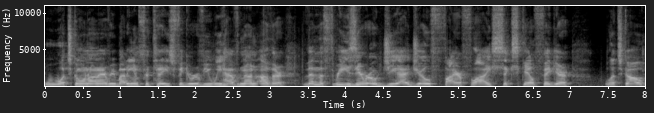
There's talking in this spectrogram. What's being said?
What's going on everybody and for today's figure review we have none other than the Threezero G.I. Joe Firefly 6 scale figure. Let's go.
